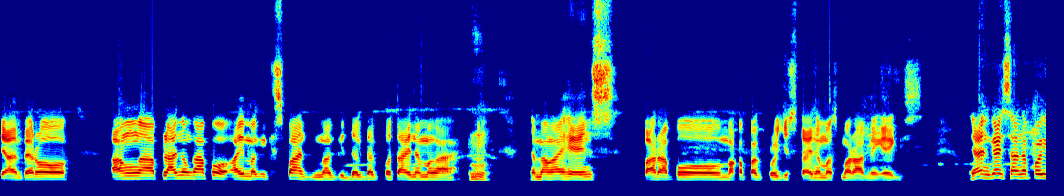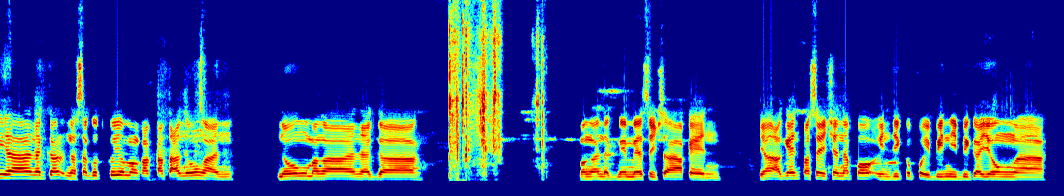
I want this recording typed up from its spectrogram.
yan pero ang ah, plano nga po ay mag-expand magdagdag po tayo ng mga ng mga hens para po makapag-produce tayo ng mas maraming eggs. Yan guys, sana po uh, nagka- nasagot ko yung mga katanungan nung mga nag ah, mga nagme-message sa akin. Yan again, pasensya na po, hindi ko po ibinibigay yung ah,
